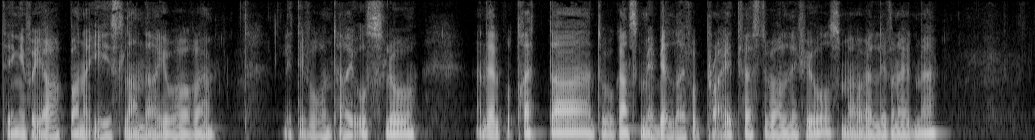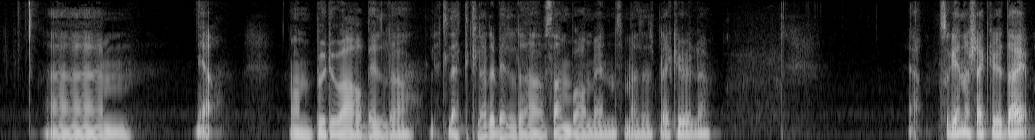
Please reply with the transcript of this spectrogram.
ting fra Japan og Island der jeg har vært, litt ifra rundt her i Oslo, en del portretter. Jeg tok ganske mye bilder fra Pride-festivalen i fjor, som jeg var veldig fornøyd med. Um, ja. Noen boudoir-bilder, litt lettkledde bilder av samboeren min som jeg syns ble kule. Ja, så gå inn og sjekk ut dem.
